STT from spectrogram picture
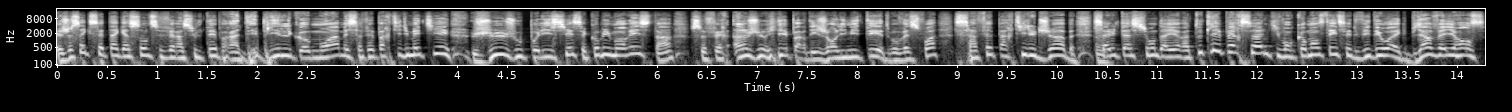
Et je sais que c'est agaçant de se faire insulter par un débile comme moi, mais ça fait partie du métier. Juge ou policier, c'est comme humoriste. Hein. Se faire injurier par des gens limités et de mauvaise foi, ça fait partie du job. Salutations d'ailleurs à toutes les personnes qui vont commenter cette vidéo avec bienveillance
